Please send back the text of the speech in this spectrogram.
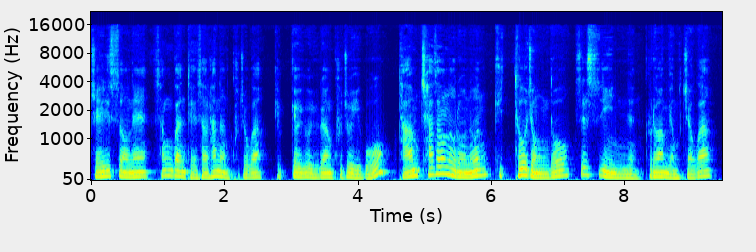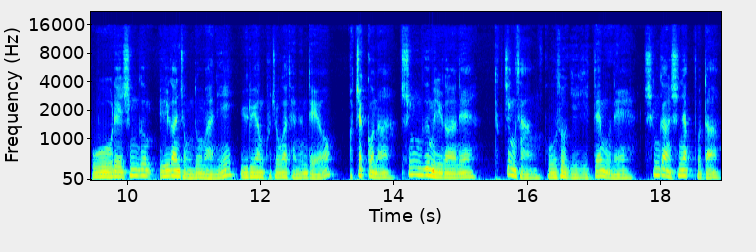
제1선에 상관대살하는 구조가 육격이고 유리한 구조이고 다음 차선으로는 귀토 정도 쓸 수 있는 그러한 명자가 5월의 신금 일간 정도만이 유리한 구조가 되는데요. 어쨌거나 신금 일간의 특징상 보석이기 때문에 신강 신약보다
